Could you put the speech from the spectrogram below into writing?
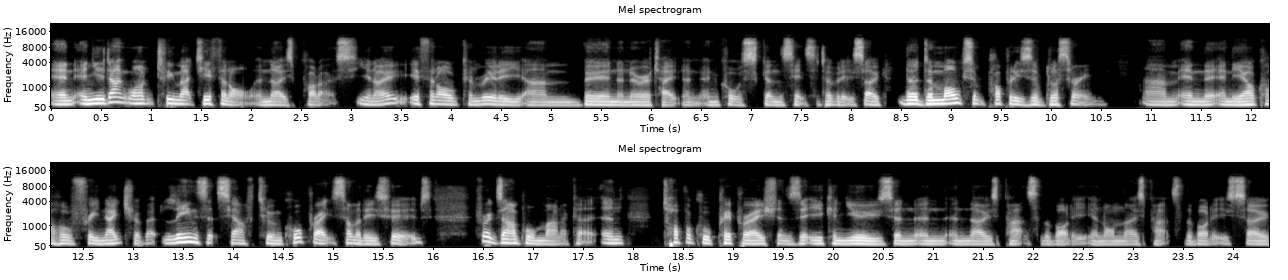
And, and you don't want too much ethanol in those products. You know, ethanol can really um, burn and irritate and, and cause skin sensitivity. So the demulcent properties of glycerin um, and the and the alcohol-free nature of it lends itself to incorporate some of these herbs, for example, manuka, in topical preparations that you can use in, in in those parts of the body and on those parts of the body. So,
